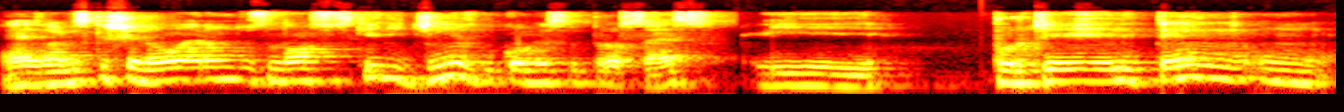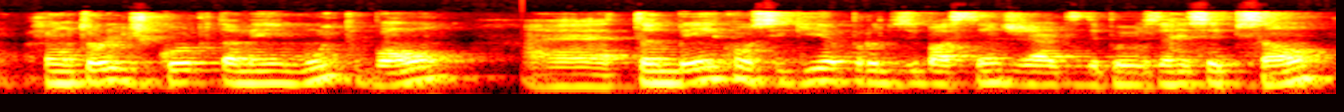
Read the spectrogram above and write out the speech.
É, Lavisca Chenou era um dos nossos queridinhos do começo do processo e porque ele tem um controle de corpo também muito bom, é, também conseguia produzir bastante jardas depois da recepção.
